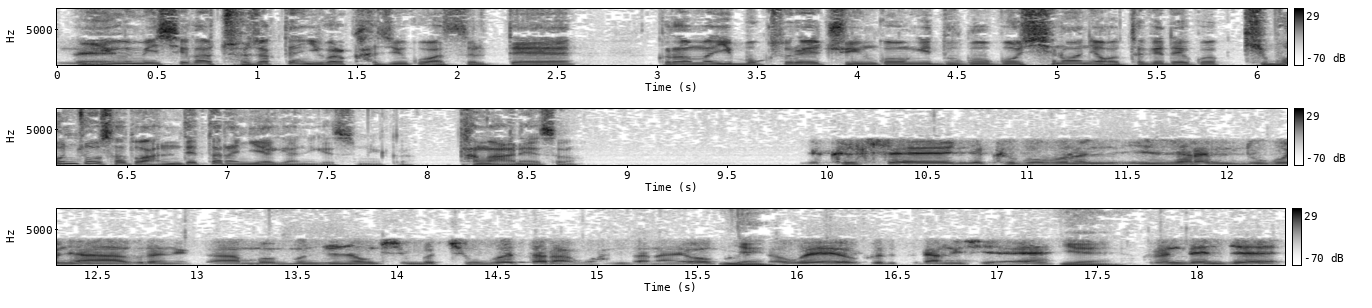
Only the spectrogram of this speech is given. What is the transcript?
네. 이유미 씨가 조작된 이걸 가지고 왔을 때 그러면 이 목소리의 주인공이 누구고 신원이 어떻게 되고 기본 조사도 안 됐다는 이야기 아니겠습니까? 당 안에서. 글쎄 이제 그 부분은 이 사람이 누구냐 그러니까 뭐 문준용 씨 뭐 친구였다라고 한다나요? 그러니까 왜요 그, 그 당시에 예. 그런데 이제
